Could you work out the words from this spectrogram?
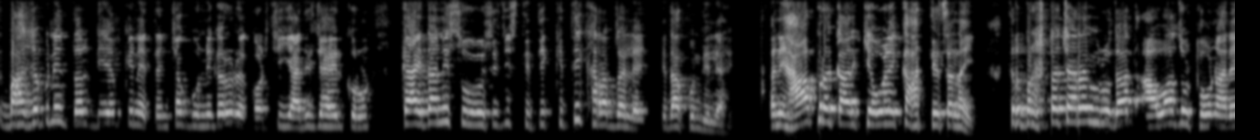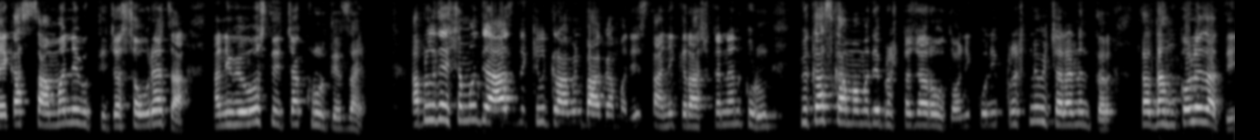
भाजपने तर डीएमके नेत्यांच्या गुन्हेगारी रेकॉर्डची यादी जाहीर करून कायदा आणि सुव्यवस्थेची स्थिती किती खराब झाली आहे हे दाखवून दिले आहे. आणि हा प्रकार केवळ एका हत्येचा नाही तर भ्रष्टाचाराविरोधात आवाज उठवणाऱ्या एका सामान्य व्यक्तीच्या शौर्याचा आणि व्यवस्थेच्या क्रूरतेचा आहे. आपल्या देशामध्ये आज देखील ग्रामीण भागामध्ये स्थानिक राजकारण्यांकडून विकास कामामध्ये भ्रष्टाचार होतो आणि कोणी प्रश्न विचारल्यानंतर त्याला धमकवले जाते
